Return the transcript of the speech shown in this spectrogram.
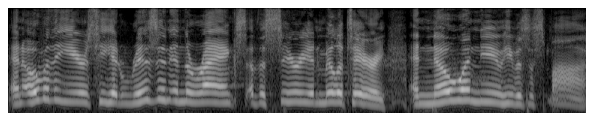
And over the years, he had risen in the ranks of the Syrian military, and no one knew he was a spy.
